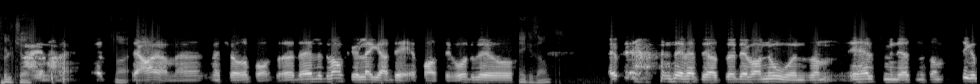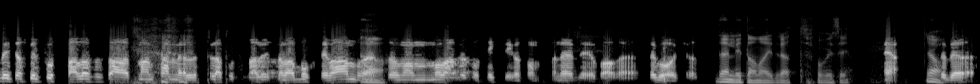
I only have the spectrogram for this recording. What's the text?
fullt kjør? Nei, nei. Nei. Ja, ja, vi, vi kjører på. Så det er litt vanskelig å legge det fra seg. Det blir jo Ikke sant? det vet jeg at det var noen som, i helsemyndighetene som sikkert ikke har spilt fotball, og som sa at man kan vel spille fotball uten å være borti hverandre. Ja. Så man må være litt forsiktig og sånt. Men det blir jo bare Det går ikke. Det er en litt annen idrett, får vi si. Ja, Ja. det blir det.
